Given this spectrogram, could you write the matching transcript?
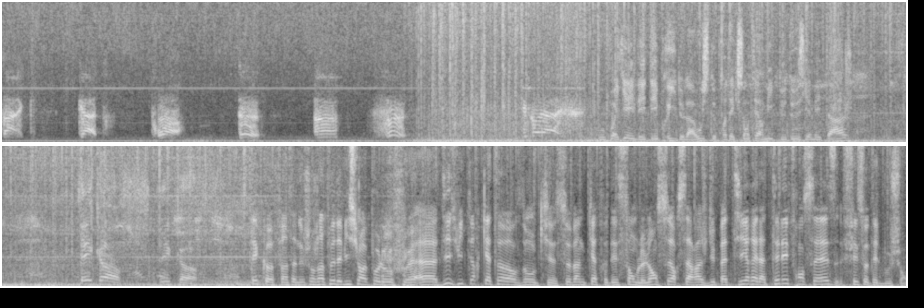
5, 4, 3, 2, 1, feu Décollage Vous voyez les débris de la housse de protection thermique du deuxième étage. Take off, take off. Hein, ça nous change un peu d'émission Apollo. À 18h14, donc, ce 24 décembre, le lanceur s'arrache du pas de tir et la télé française fait sauter le bouchon.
